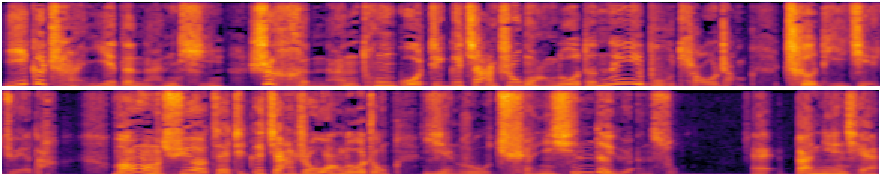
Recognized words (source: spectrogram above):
一个产业的难题是很难通过这个价值网络的内部调整彻底解决的，往往需要在这个价值网络中引入全新的元素。哎，半年前，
